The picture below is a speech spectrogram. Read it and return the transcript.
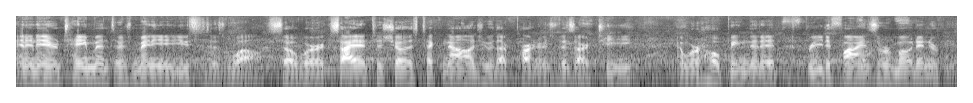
And in entertainment, there's many uses as well. So we're excited to show this technology with our partners VizRT, and we're hoping that it redefines the remote interview.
